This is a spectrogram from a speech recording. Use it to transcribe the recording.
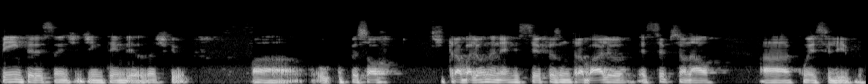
bem interessante de entender. Eu acho que uh, o, o, pessoal que trabalhou no NRC fez um trabalho excepcional uh, com esse livro.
